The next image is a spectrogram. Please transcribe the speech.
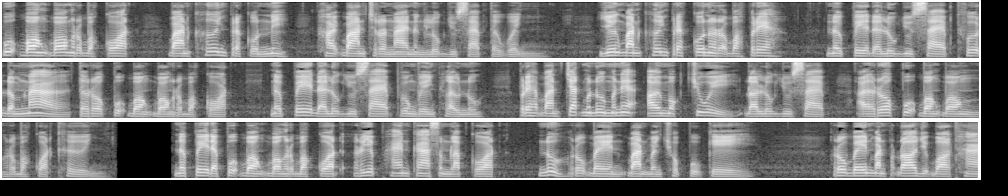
ពួកបងបងរបស់គាត់បានឃើញព្រះគុណនេះ ហើយបានច្រណែននឹងលោកយូសែបទៅវិញ យើងបានឃើញព្រះគុណរបស់ព្រះ នៅពេលដែលលោកយូសែបធ្វើដំណើរទៅរកពួកបងបងរបស់គាត់នៅពេលដែលលោកយូសែបវង្វេងផ្លូវនោះព្រះបានចាត់មនុស្សម្នាក់ឲ្យមកជួយដល់លោកយូសែបឲ្យរកពួកបងបងរបស់គាត់ឃើញ នៅពេលដែលពួកបងបងរបស់គាត់រៀបផែនការសម្លាប់គាត់ នោះរ៉ូបេនបានបញ្ឈប់ពួកគេរ៉ូបេនបានផ្ដល់យោបល់ថា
